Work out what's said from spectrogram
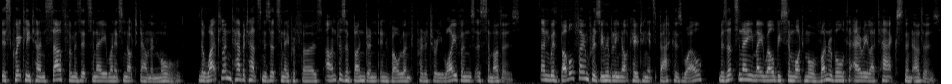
this quickly turns south for Mizutsune when it's knocked down and mauled. The wetland habitats Mizutsune prefers aren't as abundant in volant predatory wyverns as some others, and with bubble foam presumably not coating its back as well, Mizutsune may well be somewhat more vulnerable to aerial attacks than others.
